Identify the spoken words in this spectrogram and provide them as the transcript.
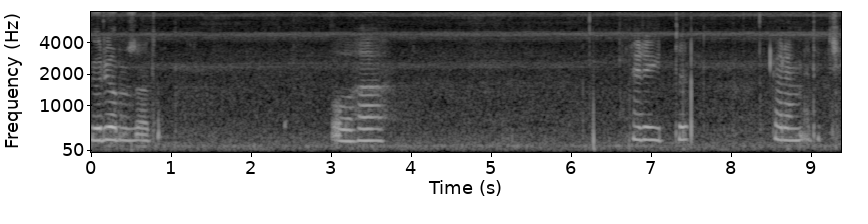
Görüyorsunuz zaten. Oha. Nereye gitti? Göremedik.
